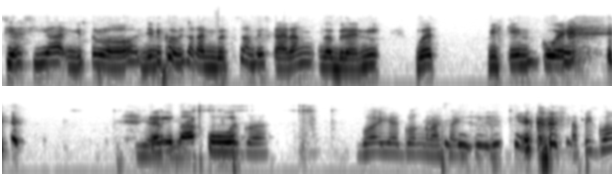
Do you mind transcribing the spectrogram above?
sia-sia gitu loh jadi kalau misalkan gue tuh sampai sekarang nggak berani buat bikin kue iya, karena iya. takut gue iya gue ngerasain itu ya kan? tapi gue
